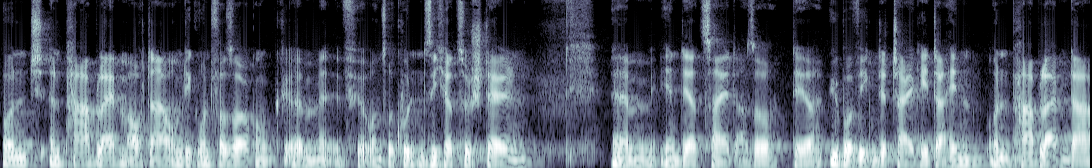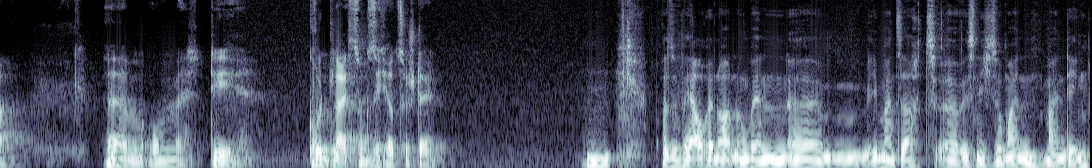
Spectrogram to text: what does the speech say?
Und ein paar bleiben auch da, um die Grundversorgung ähm, für unsere Kunden sicherzustellen ähm, in der Zeit. Also der überwiegende Teil geht dahin und ein paar bleiben da, um die Grundleistung sicherzustellen. Mhm. Also wäre auch in Ordnung, wenn äh, jemand sagt, äh, ist nicht so mein, mein Ding.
